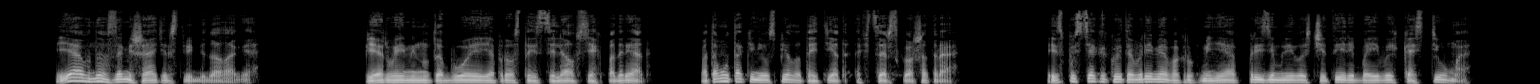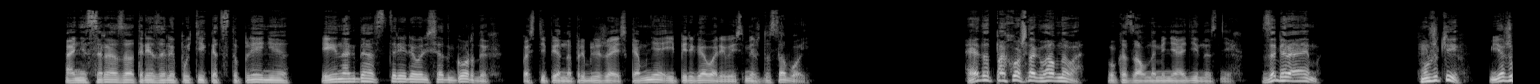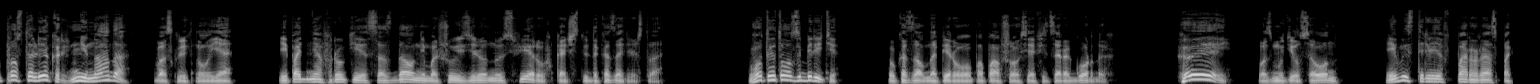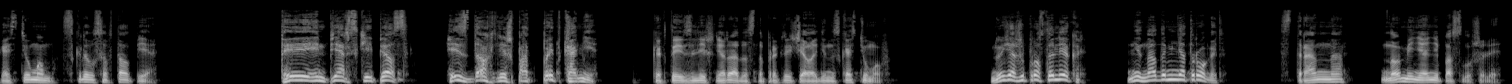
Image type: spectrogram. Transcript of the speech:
Явно в замешательстве, бедолага. Первые минуты боя я просто исцелял всех подряд, потому так и не успел отойти от офицерского шатра. И спустя какое-то время вокруг меня приземлилось четыре боевых костюма. Они сразу отрезали пути к отступлению и иногда отстреливались от гордых, постепенно приближаясь ко мне и переговариваясь между собой. «Этот похож на главного», — указал на меня один из них. «Забираем!» «Мужики, я же просто лекарь, не надо!» — воскликнул я и, подняв руки, создал небольшую зеленую сферу в качестве доказательства. «Вот этого заберите!» — указал на первого попавшегося офицера гордых. «Эй!» — возмутился он и, выстрелив пару раз по костюмам, скрылся в толпе. «Ты имперский пес и сдохнешь под пытками!» — как-то излишне радостно прокричал один из костюмов. «Ну я же просто лекарь! Не надо меня трогать!» Странно, но меня не послушали.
